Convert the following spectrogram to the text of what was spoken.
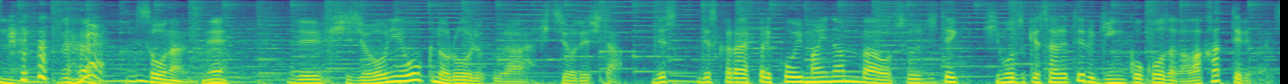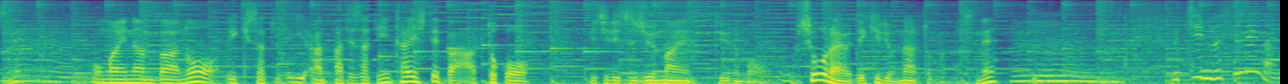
うん。ね。そうなんですね。で非常に多くの労力が必要でした。ですですからやっぱりこういうマイナンバーを通じて紐付けされている銀行口座が分かっていればですね、マイナンバーの行き先宛先に対してバーッとこう一律10万円っていうのも将来はできるようになると思いますね。うん。うち娘がね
